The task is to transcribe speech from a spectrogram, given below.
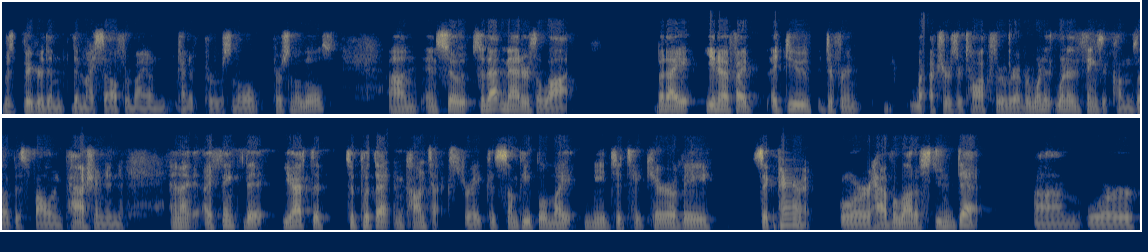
was bigger than than myself or my own kind of personal personal goals. Um, and so so that matters a lot. But i you know if i i do different lectures or talks or whatever one of one of the things that comes up is following passion. And and i i think that you have to to put that in context right? Because some people might need to take care of a sick parent or have a lot of student debt um, or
